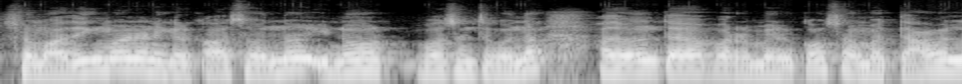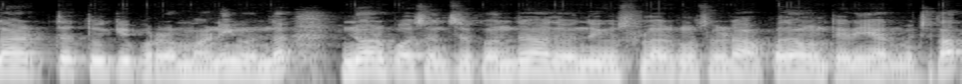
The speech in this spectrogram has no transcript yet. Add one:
ஸோ நம்ம அதிகமாக நினைக்கிற காசு வந்து இன்னொரு பர்சன்ஸுக்கு வந்து அது வந்து தேவைப்படுற மாதிரி இருக்கும். ஸோ நம்ம தேவையில்லாத தூக்கி போடுற மணி வந்து இன்னொரு பர்சன்ஸுக்கு வந்து அது வந்து யூஸ்ஃபுல்லாக இருக்கும்னு சொல்லிட்டு அப்போ தான் அவங்களுக்கு தெரிய ஆரம்பிச்சு தான்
